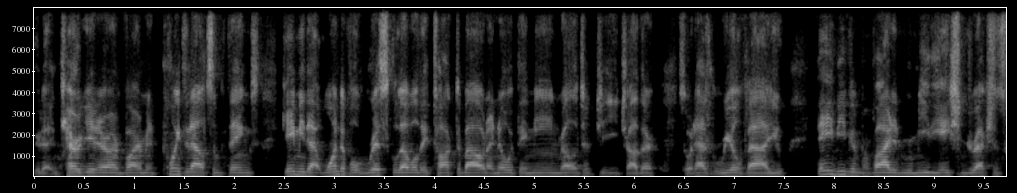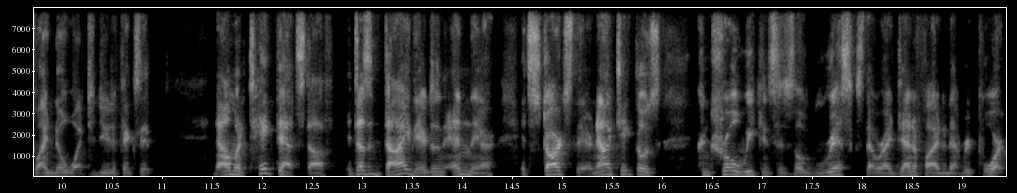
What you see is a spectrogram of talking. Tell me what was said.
interrogated our environment, pointed out some things, gave me that wonderful risk level they talked about. I know what they mean relative to each other, so it has real value. They've even provided remediation directions, so I know what to do to fix it. Now I'm going to take that stuff. It doesn't die there, it doesn't end there. It starts there. Now I take those control weaknesses, those risks that were identified in that report.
